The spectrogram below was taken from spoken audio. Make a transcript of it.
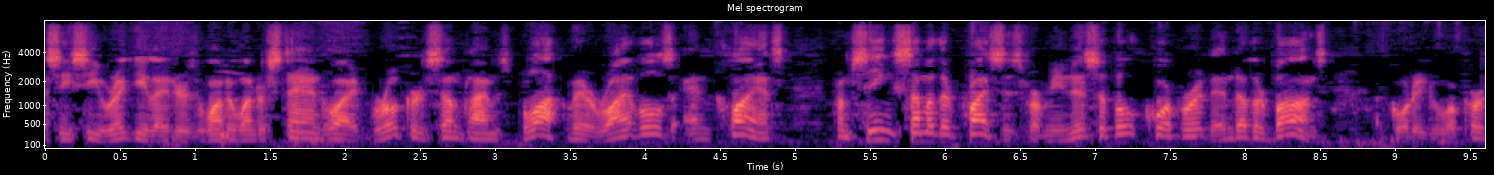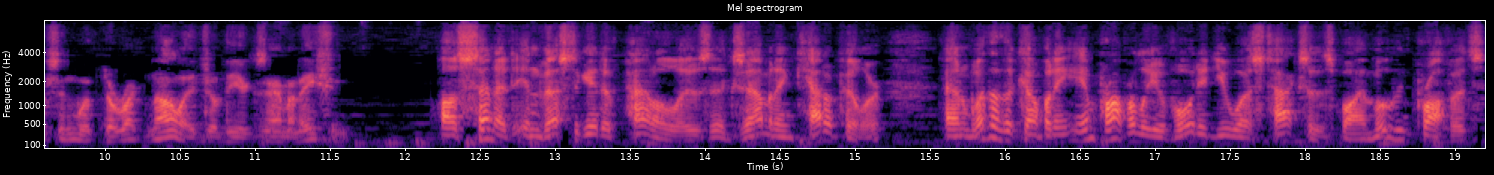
SEC regulators want to understand why brokers sometimes block their rivals and clients from seeing some of their prices for municipal, corporate, and other bonds, according to a person with direct knowledge of the examination. A Senate investigative panel is examining Caterpillar and whether the company improperly avoided U.S. taxes by moving profits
